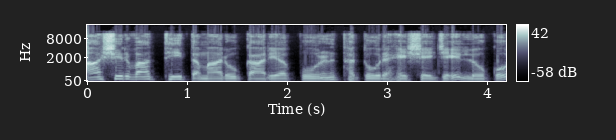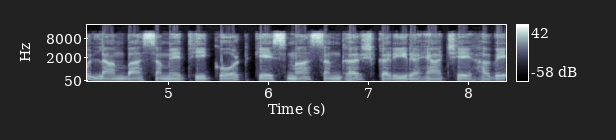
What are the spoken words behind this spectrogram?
આશીર્વાદથી તમારું કાર્ય પૂર્ણ થતું રહેશે જે લોકો લાંબા સમયથી કોર્ટ કેસમાં સંઘર્ષ કરી રહ્યા છે. હવે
